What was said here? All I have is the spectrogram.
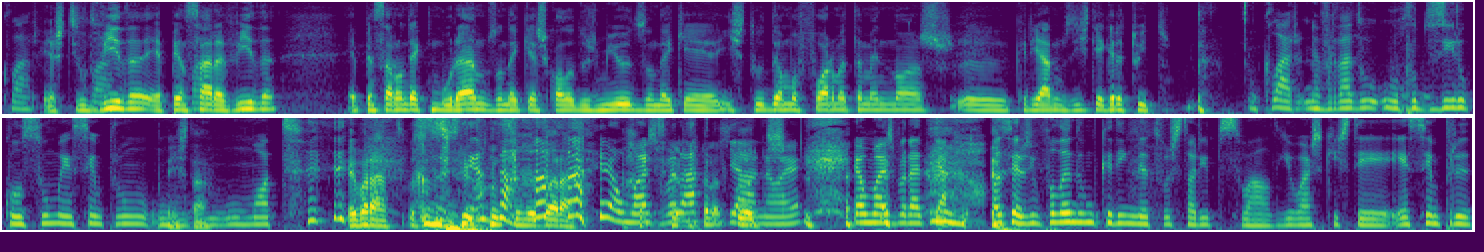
Claro. é estilo claro. de vida, é pensar a vida, é pensar onde é que moramos, onde é que é a escola dos miúdos, onde é que é isto tudo. É uma forma também de nós eh, criarmos isto e é gratuito. Claro, na verdade, o, o reduzir o consumo é sempre um, um, um mote. É barato. Reduzir o consumo é barato. É o mais Para barato que há, não é? É o mais barato que há. Ó Sérgio, falando um bocadinho na tua história pessoal, e eu acho que isto é, é, sempre,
